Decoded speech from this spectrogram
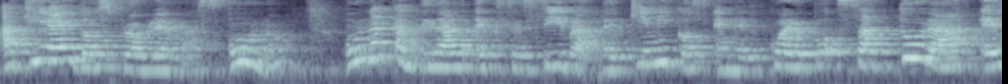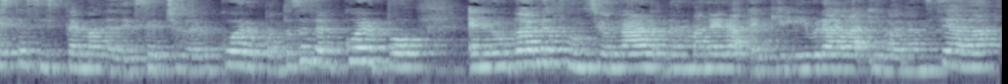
Aquí hay dos problemas. Uno, una cantidad excesiva de químicos en el cuerpo satura este sistema de desecho del cuerpo. Entonces el cuerpo, en lugar de funcionar de manera equilibrada y balanceada,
